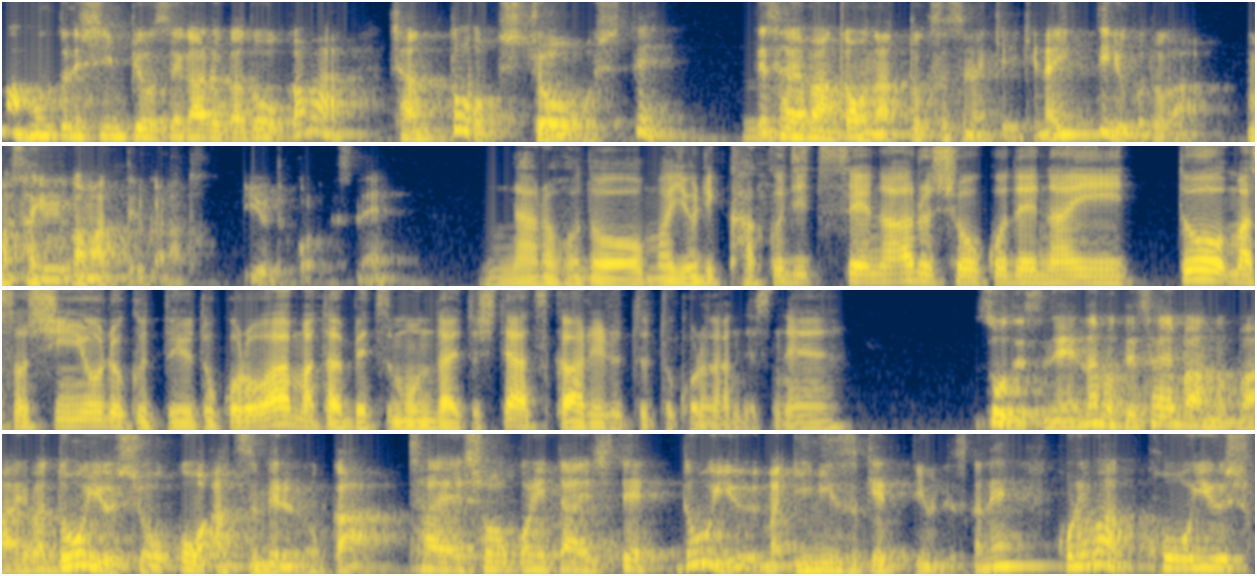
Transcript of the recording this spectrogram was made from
ま本当に信憑性があるかどうかは、ちゃんと主張をして、で、裁判官を納得させなきゃいけないっていうことが、まあ、作業が待ってるかなというところですね。なるほど。まあ、より確実性のある証拠でないと、まあ、その信用力っていうところはまた別問題として扱われるというところなんですね。そうですね。なので裁判の場合はどういう証拠を集めるのか、さえ証拠に対してどういう、まあ、意味付けっていうんですかね。これはこういう証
